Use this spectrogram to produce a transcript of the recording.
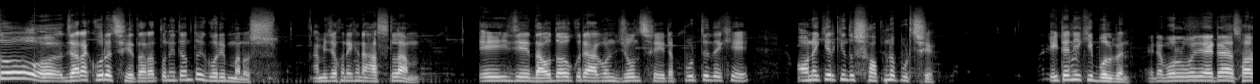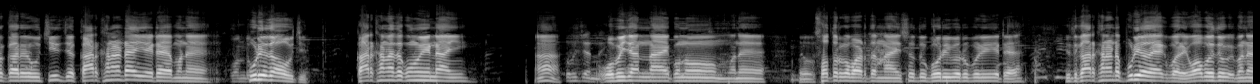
তো যারা করেছে তারা তো নিতান্তই গরিব মানুষ। আমি যখন এখানে আসলাম এই যে দাউ দাউ করে আগুন জ্বলছে এটা পুড়তে দেখে অনেকের কিন্তু স্বপ্ন পুড়ছে। এটা নিয়ে কি বলবেন? এটা বলব যে এটা সরকারের উচিত যে কারখানাটাই এটা মানে পুড়ে দেওয়া উচিত। কারখানাতে কোনো ই নাই হ্যাঁ? অভিযান অভিযান নাই কোনো মানে সতর্ক বার্তা নাই শুধু গরিবের উপরই এটা। কিন্তু কারখানাটা পুড়িয়ে দেয় একবারে অবৈধ মানে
